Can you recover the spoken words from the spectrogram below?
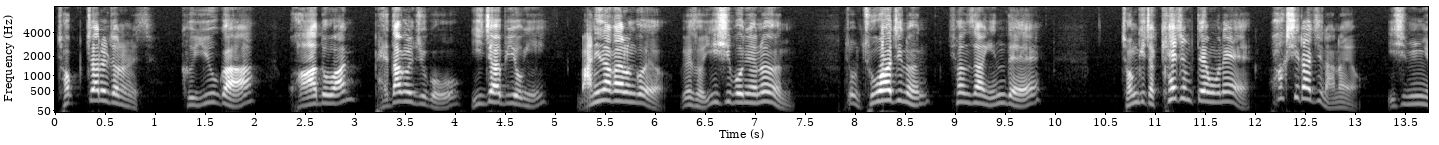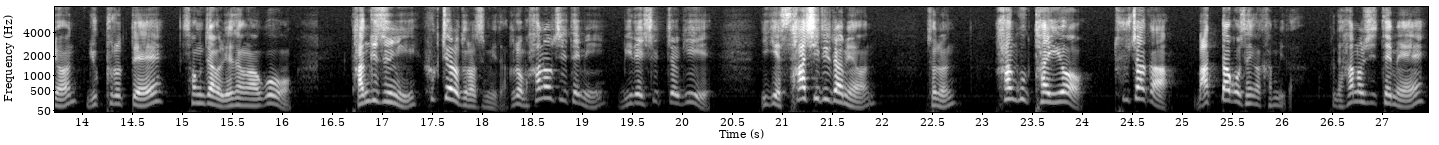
적자를 전환했어요. 그 이유가 과도한 배당을 주고 이자 비용이 많이 나가는 거예요. 그래서 25년은 좀 좋아지는 현상인데 전기차 캐즘 때문에 확실하진 않아요. 26년 6%대 성장을 예상하고 단기 순이 흑자로 돌았습니다. 그럼 한원 시스템이 미래 실적이 이게 사실이라면 저는 한국 타이어 투자가 맞다고 생각합니다. 근데 한원 시스템의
